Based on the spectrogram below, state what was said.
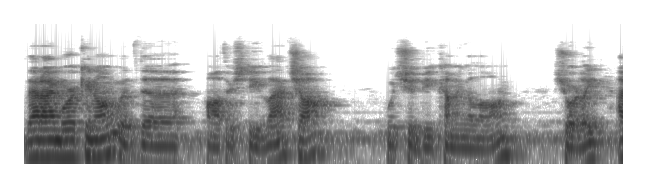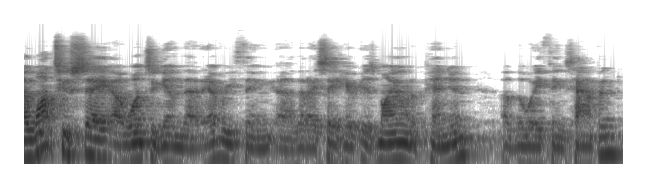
that I'm working on with the author Steve Latshaw which should be coming along shortly. I want to say uh, once again that everything uh, that I say here is my own opinion of the way things happened,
